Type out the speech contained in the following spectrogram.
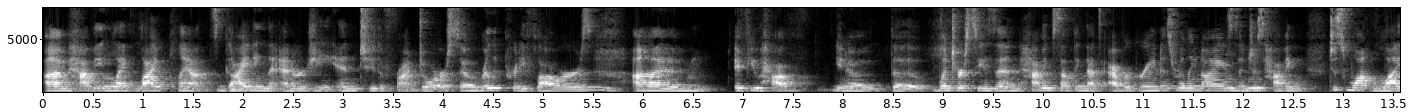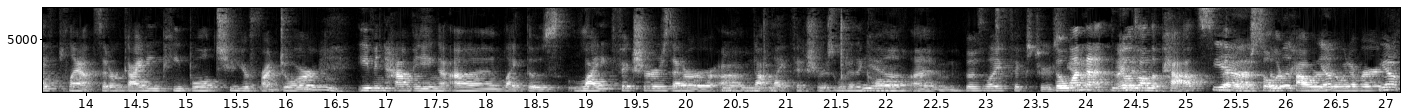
um, having like live plants guiding the energy into the front door. So really pretty flowers. Um, if you have you know the winter season having something that's evergreen is really nice and just having just want live plants that are guiding people to your front door even having um, like those light fixtures that are um, not light fixtures what are they Yeah. called um, Those light fixtures. the one that goes on the paths Yeah, that are solar lit- powered yep, or whatever. Yep.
